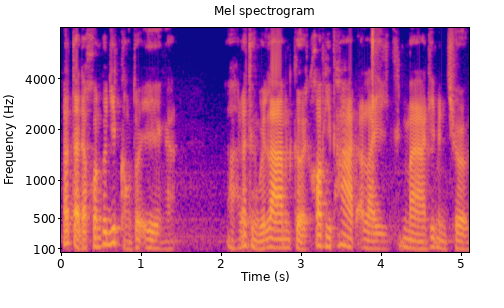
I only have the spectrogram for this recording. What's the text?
แล้วแต่ละคนก็ยึดของตัวเองอะแล้วถึงเวลามันเกิดข้อพิพาทอะไรขึ้นมาที่เป็นเชิง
